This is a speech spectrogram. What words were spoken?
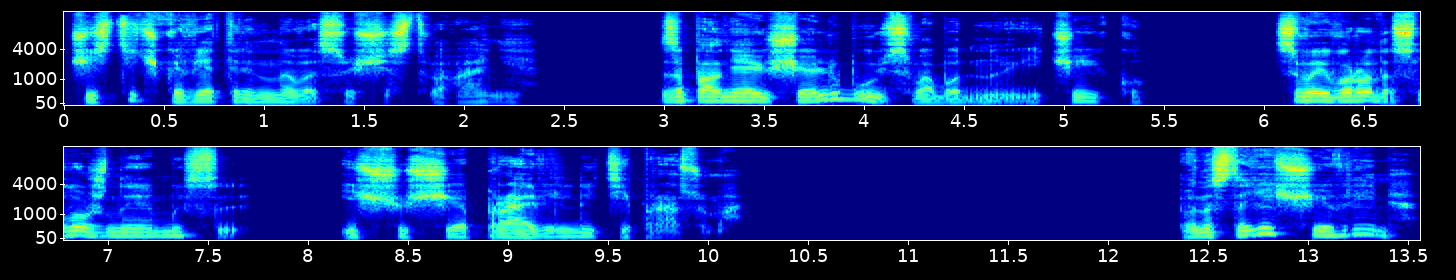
частичка ветренного существования, заполняющая любую свободную ячейку, своего рода сложная мысль, ищущая правильный тип разума. В настоящее время,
